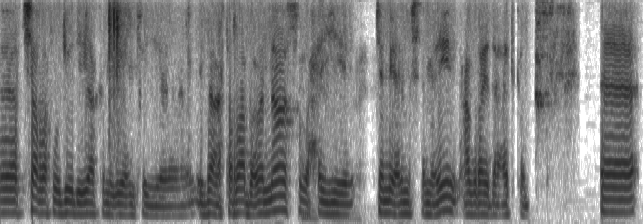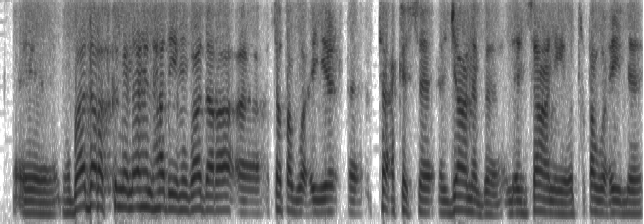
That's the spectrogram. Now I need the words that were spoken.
آه، أتشرف وجودي وياكم اليوم في آه، إذاعة الرابع والناس وأحيي جميع المستمعين عبر إذاعتكم. آه، آه، مبادرة كلنا أهل هذه مبادرة تطوعية آه، تعكس الجانب الإنساني والتطوعي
